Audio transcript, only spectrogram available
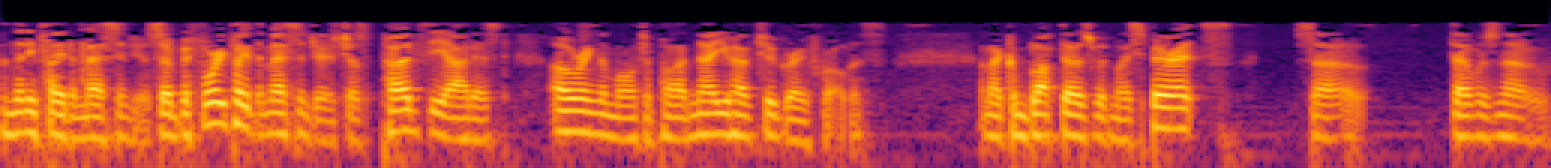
And then he played a messenger. So before he played the messenger, it's just purge the artist, O-ring the mortarpod. Now you have two grave crawlers. And I can block those with my spirits. So there was no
